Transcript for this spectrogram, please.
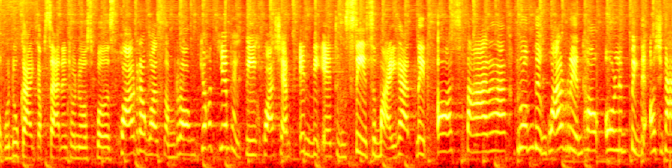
16ฤดูกาลกับ San Antonio Spurs คว้ารางวัลสำรองยอดเยี่ยมแห่งปีคว้าแชมป์ NBA ถึง 4 สมัยค่ะ ติด All Star นะคะรวมถึงคว้าเหรียญทองโอลิมปิกในเอาชนะ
